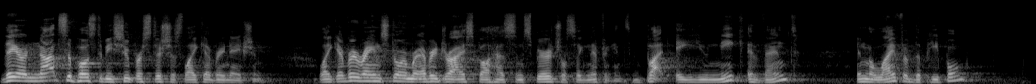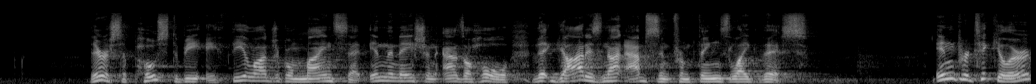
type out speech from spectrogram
They are not supposed to be superstitious like every nation. Like every rainstorm or every dry spell has some spiritual significance, but a unique event in the life of the people, there is supposed to be a theological mindset in the nation as a whole that God is not absent from things like this. In particular,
